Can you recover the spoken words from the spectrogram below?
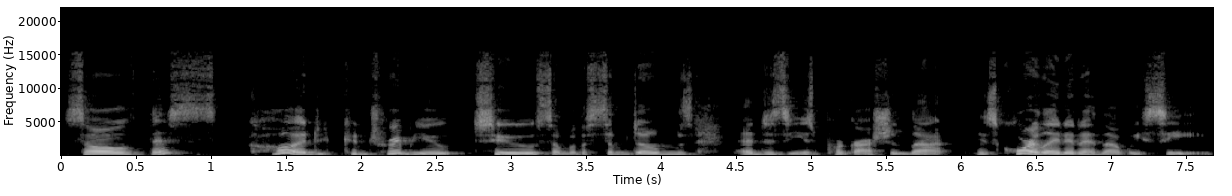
So, this could contribute to some of the symptoms and disease progression that is correlated and that we see.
